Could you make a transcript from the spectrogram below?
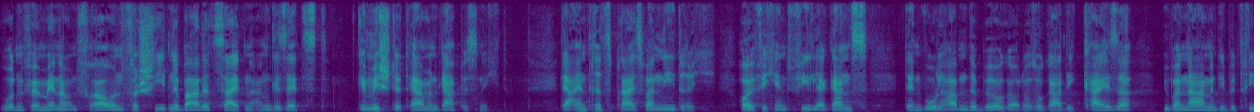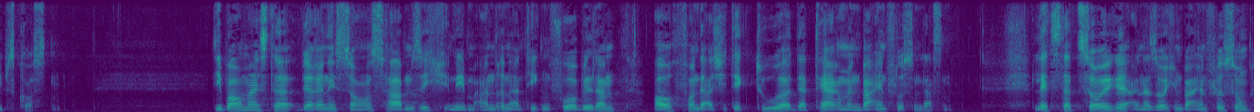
wurden für Männer und Frauen verschiedene Badezeiten angesetzt. Gemischte Thermen gab es nicht. Der Eintrittspreis war niedrig, häufig entfiel er ganz, denn wohlhabende Bürger oder sogar die Kaiser übernahmen die Betriebskosten. Die Baumeister der Renaissance haben sich neben anderen antiken Vorbildern auch von der Architektur der Thermen beeinflussen lassen. Letzter Zeuge einer solchen Beeinflussung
